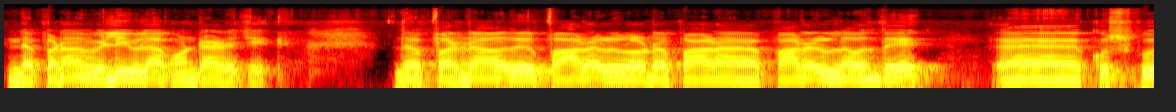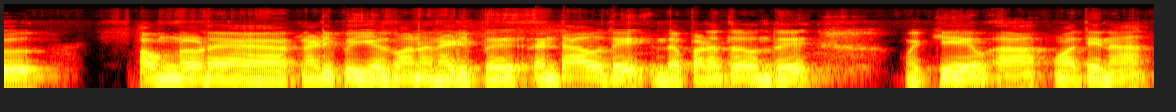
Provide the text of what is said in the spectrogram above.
இந்த படம் வெளிவிழா கொண்டாடுச்சு. இந்த பண்டாவது பாடல்களோட பாட பாடல்களில் வந்து குஷ்பு அவங்களோட நடிப்பு இயல்பான நடிப்பு. ரெண்டாவது இந்த படத்தில் வந்து முக்கியமாக பார்த்தீங்கன்னா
